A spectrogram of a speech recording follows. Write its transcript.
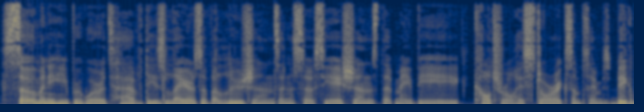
so many Hebrew words have these layers of allusions and associations that may be cultural, historic, sometimes big,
